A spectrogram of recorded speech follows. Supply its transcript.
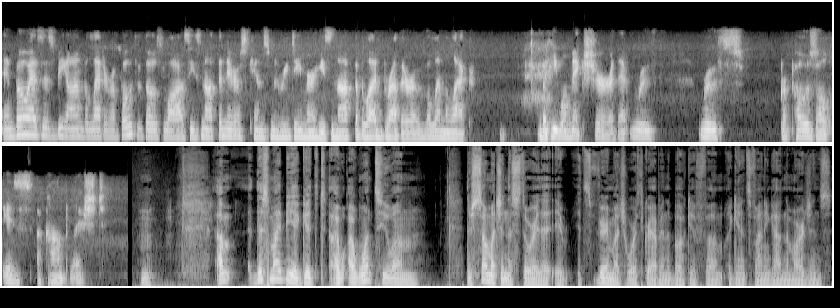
and Boaz is beyond the letter of both of those laws. He's not the nearest kinsman redeemer. He's not the blood brother of Elimelech. But he will make sure that Ruth Ruth's proposal is accomplished. Hmm. Um, this might be a good. I, I want to. Um, there's so much in this story that it, it's very much worth grabbing the book. If um, again, it's finding God in the margins.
